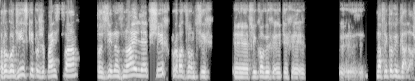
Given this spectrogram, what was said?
Rogodzińskie, proszę Państwa, to jest jeden z najlepszych prowadzących frykowych tych na frykowych galach.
